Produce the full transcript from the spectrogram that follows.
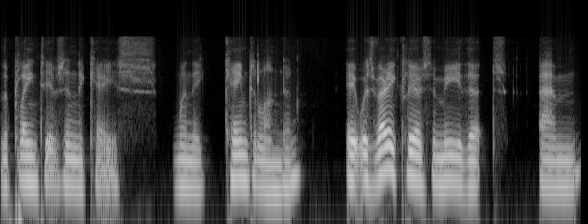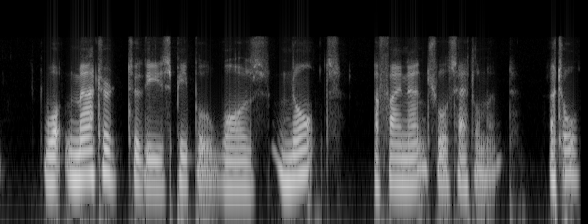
the plaintiffs in the case when they came to London, it was very clear to me that um, what mattered to these people was not a financial settlement at all,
